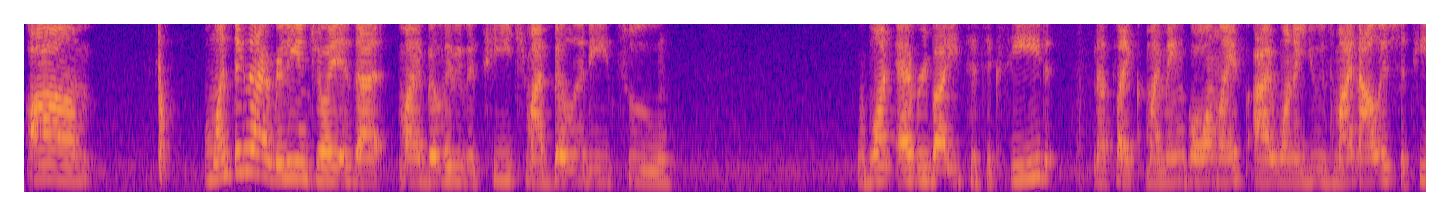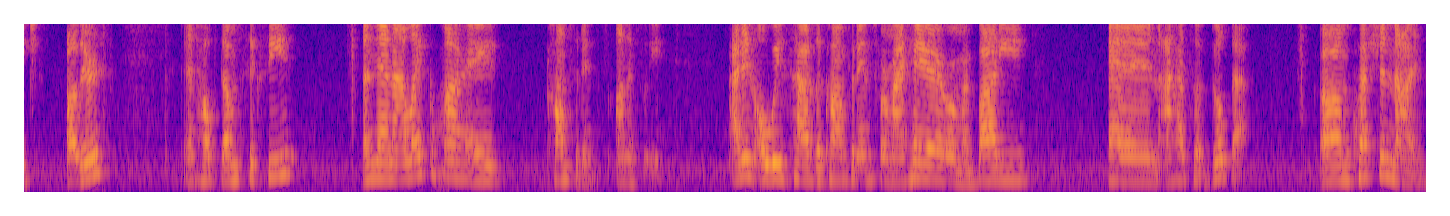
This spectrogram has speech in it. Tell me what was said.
Um, one thing that I really enjoy is that my ability to teach, my ability to want everybody to succeed. That's like my main goal in life. I want to use my knowledge to teach others and help them succeed. And then I like my confidence, honestly. I didn't always have the confidence for my hair or my body, and I had to build that. Um, question nine.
